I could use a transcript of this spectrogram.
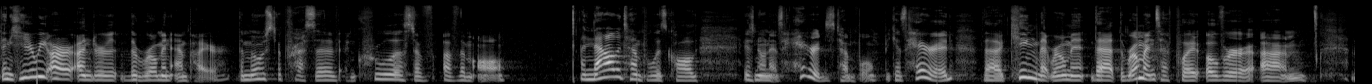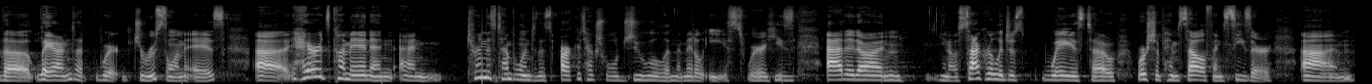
then here we are under the Roman Empire, the most oppressive and cruelest of, of them all. And now the temple is called, is known as Herod's temple, because Herod, the king that, Roman, that the Romans have put over um, the land where Jerusalem is, uh, Herod's come in and, and turned this temple into this architectural jewel in the Middle East, where he's added on, you know, sacrilegious ways to worship himself and Caesar. Um,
